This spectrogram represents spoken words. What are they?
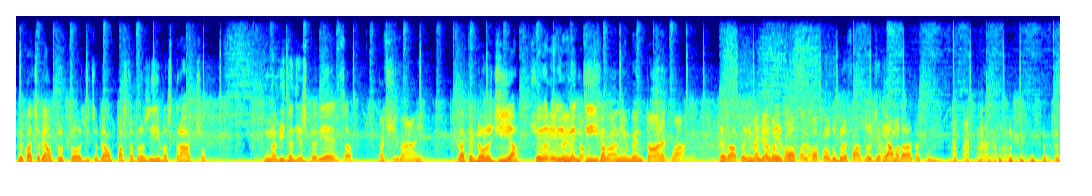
Noi qua ci abbiamo tutto oggi, ci abbiamo pasta brasiva, straccio, una vita di esperienza, Qua ci va, la tecnologia e, e l'inventiva. Ci va un inventore qua. Esatto, inventami Cambiamo il il cofano, cofano. il cofano double fase, lo giriamo dall'altra è pulito.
